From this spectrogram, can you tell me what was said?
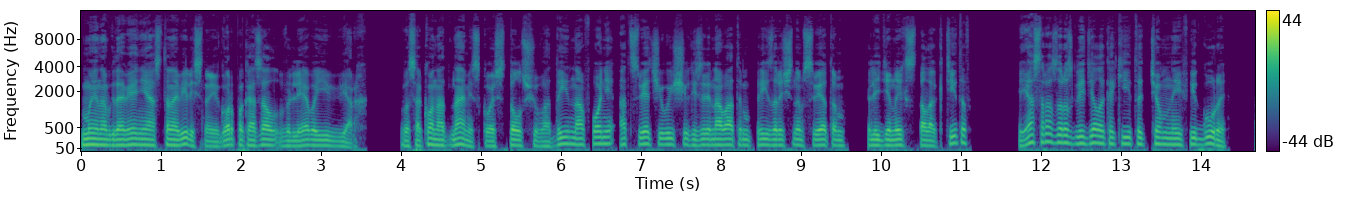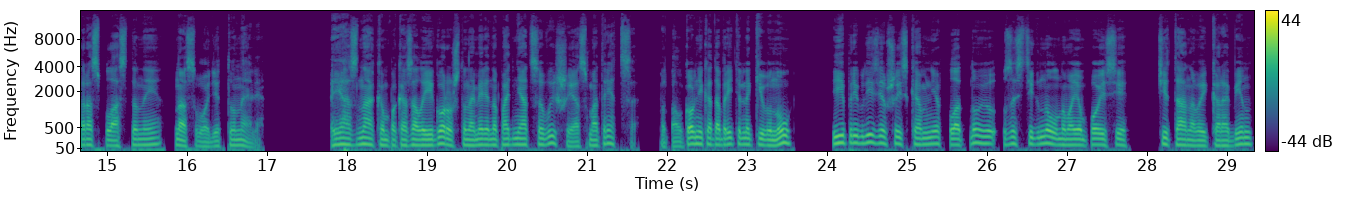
Мы на мгновение остановились, но Егор показал влево и вверх. Высоко над нами, сквозь толщу воды, на фоне отсвечивающих зеленоватым призрачным светом ледяных сталактитов, я сразу разглядела какие-то темные фигуры, распластанные на своде туннеля. Я знаком показала Егору, что намерена подняться выше и осмотреться. Подполковник одобрительно кивнул и, приблизившись ко мне вплотную, застегнул на моем поясе титановый карабин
